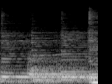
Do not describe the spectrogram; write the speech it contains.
Música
